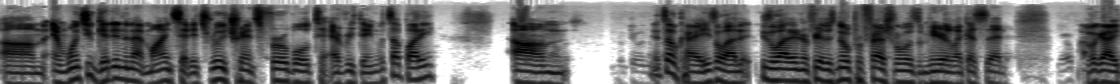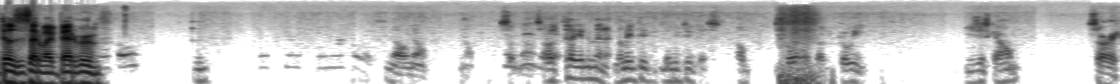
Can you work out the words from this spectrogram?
um, and once you get into that mindset, it's really transferable to everything. What's up, buddy? Um, it's okay. He's allowed. To, he's allowed to interfere. There's no professionalism here. Like I said, I have a guy who does this out of my bedroom. No, no, no. Something else. I'll tell you in a minute. Let me do. Let me do this. I'll, go ahead, buddy. Go eat. You just got home. Sorry.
